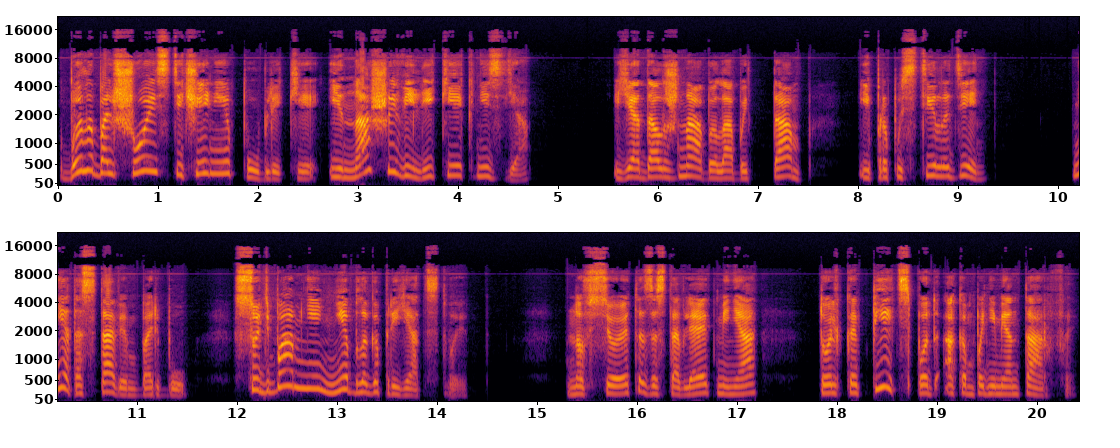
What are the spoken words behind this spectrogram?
было большое стечение публики и наши великие князья. Я должна была быть там и пропустила день. Нет, оставим борьбу. Судьба мне не благоприятствует. Но все это заставляет меня только петь под аккомпанемент арфы.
